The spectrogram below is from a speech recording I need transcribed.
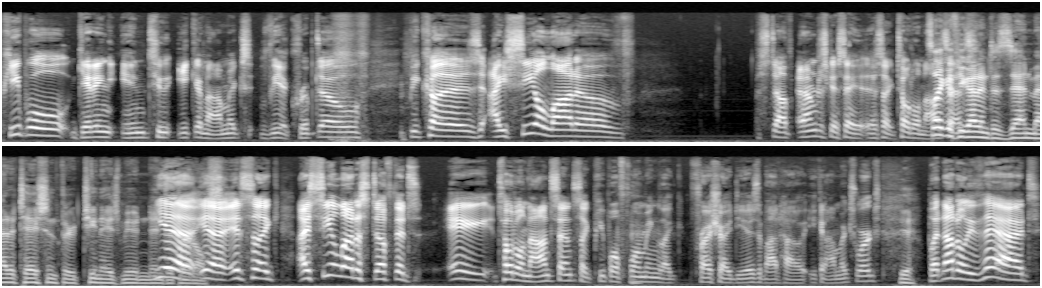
people getting into economics via crypto because I see a lot of stuff, and I'm just gonna say it's like total nonsense. It's like if you got into Zen meditation through Teenage Mutant Ninja yeah, Turtles. yeah. It's like I see a lot of stuff that's a total nonsense, like people forming like fresh ideas about how economics works. Yeah. But not only that,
